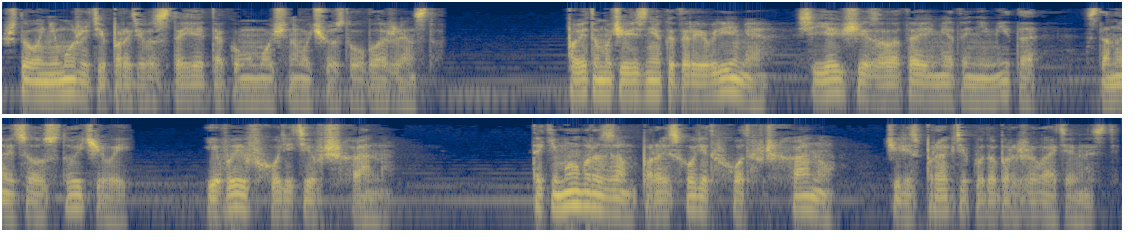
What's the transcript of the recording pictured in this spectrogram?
что вы не можете противостоять такому мощному чувству блаженства. Поэтому через некоторое время сияющая золотая метанимита становится устойчивой, и вы входите в джхану. Таким образом происходит вход в джхану через практику доброжелательности.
